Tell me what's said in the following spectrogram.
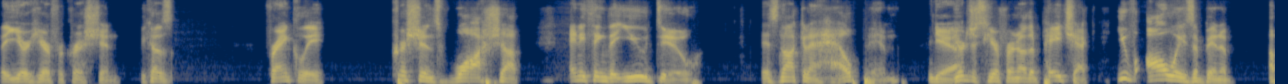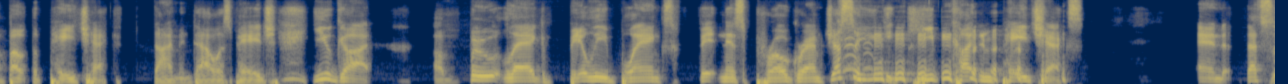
that you're here for Christian because frankly Christian's wash up. Anything that you do is not going to help him yeah. you're just here for another paycheck. You've always been a, about the paycheck, Diamond Dallas Page. You got a bootleg Billy Blanks fitness program just so you can keep cutting paychecks. And that's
